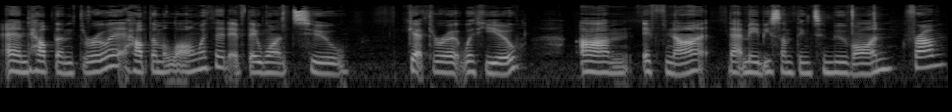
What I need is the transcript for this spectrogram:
and help them through it, help them along with it if they want to get through it with you. Um, if not, that may be something to move on from.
